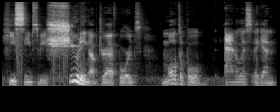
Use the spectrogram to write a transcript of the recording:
He seems to be shooting up draft boards. Multiple analysts, again,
